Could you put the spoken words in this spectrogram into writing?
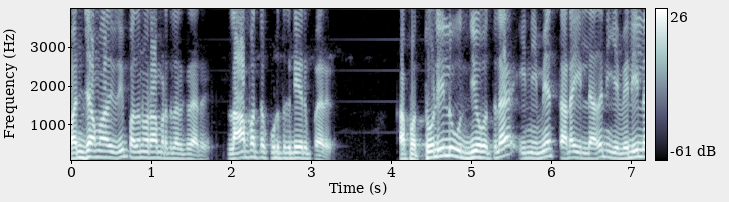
பஞ்சாமாதிபதி பதினோராம் இடத்துல இருக்கிறாரு. லாபத்தை கொடுத்துக்கிட்டே இருப்பாரு. அப்போ தொழில் உத்தியோகத்துல இனிமே தடை இல்லாத நீங்க வெளியில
